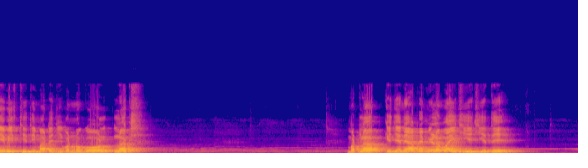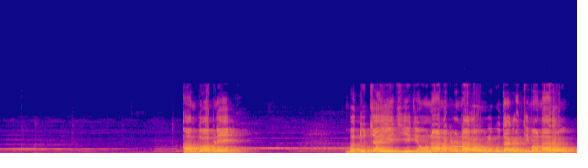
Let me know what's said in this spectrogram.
એવી સ્થિતિ માટે જીવનનો ગોલ, લક્ષ્ય. મતલબ કે જેને આપણે મેળવવા ઈચ્છીએ છીએ તે. આમ તો આપણે બધું જ ચાહીએ છીએ કે હું નાનકડો ના રહું લઘુતા ગ્રંથિમાં ના રહું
